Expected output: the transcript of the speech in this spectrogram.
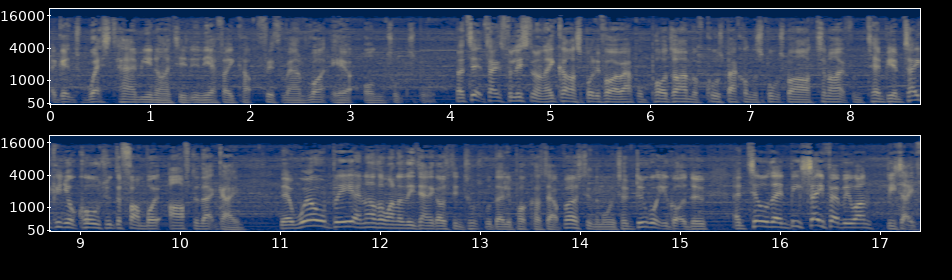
against West Ham United in the FA Cup fifth round right here on TalkSport. That's it. Thanks for listening on Acast, Spotify, Apple Pods. I'm, of course, back on the Sports Bar tonight from 10pm, taking your calls with the Fun Boy after that game. There will be another one of these Danny Goldstein TalkSport Daily podcasts out first in the morning, so do what you've got to do. Until then, be safe, everyone. Be safe.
